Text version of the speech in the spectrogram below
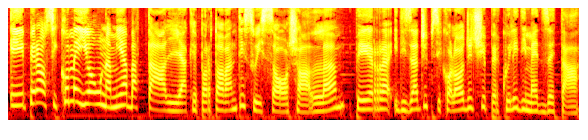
Eh, e però siccome io ho una mia battaglia che porto avanti sui social per i disagi psicologici per quelli di mezza età,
